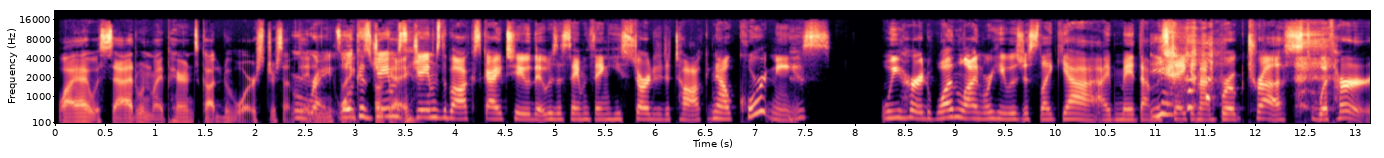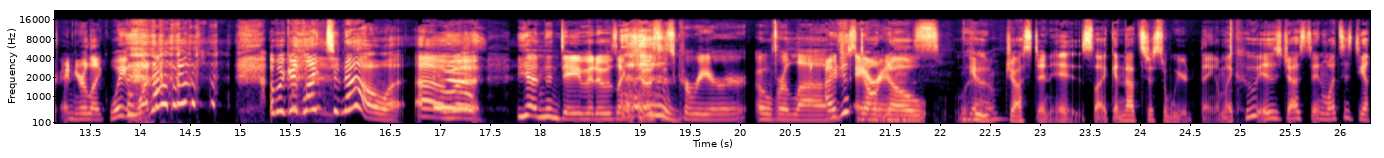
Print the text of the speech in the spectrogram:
why I was sad when my parents got divorced or something. Right. Well, like, because James, okay. James the box guy too, that was the same thing. He started to talk. Now, Courtney's, we heard one line where he was just like, yeah, I made that mistake and that broke trust with her. And you're like, wait, what happened? I'm like, I'd like to know. Um, yeah, and then David, it was like chose his career over love. I just don't know who Yeah. Justin is. Like, and that's just a weird thing. I'm like, who is Justin? What's his deal?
